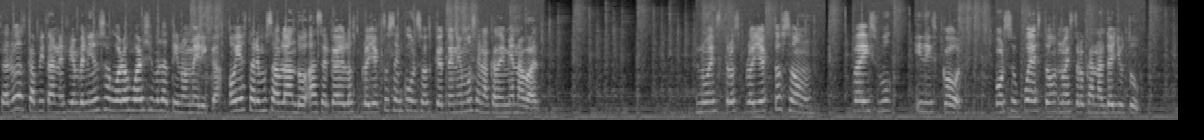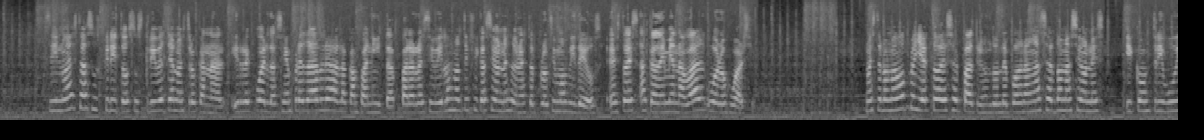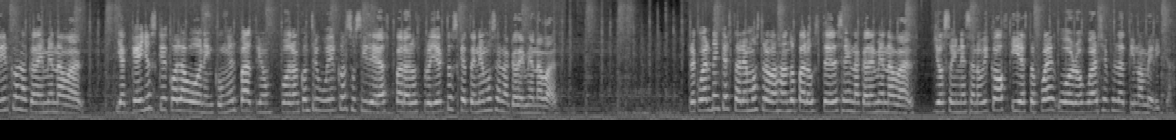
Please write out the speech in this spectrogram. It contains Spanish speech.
Saludos capitanes, bienvenidos a World of Warship Latinoamérica. Hoy estaremos hablando acerca de los proyectos en cursos que tenemos en la Academia Naval. Nuestros proyectos son Facebook y Discord, por supuesto nuestro canal de YouTube. Si no estás suscrito, suscríbete a nuestro canal y recuerda siempre darle a la campanita para recibir las notificaciones de nuestros próximos videos. Esto es Academia Naval World of Warship. Nuestro nuevo proyecto es el Patreon, donde podrán hacer donaciones y contribuir con la Academia Naval. Y aquellos que colaboren con el Patreon podrán contribuir con sus ideas para los proyectos que tenemos en la Academia Naval. Recuerden que estaremos trabajando para ustedes en la Academia Naval. Yo soy Nessa Novikov y esto fue World of Warship Latinoamérica.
